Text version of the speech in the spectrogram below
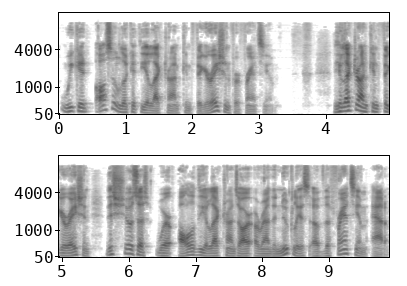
We could also look at the electron configuration for francium. The electron configuration, this shows us where all of the electrons are around the nucleus of the francium atom.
